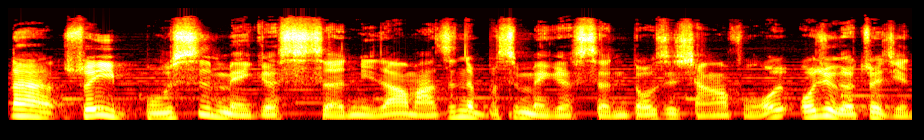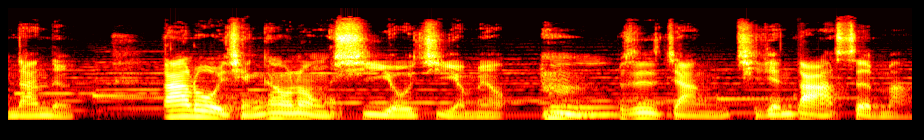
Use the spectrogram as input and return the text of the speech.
那所以不是每个神，你知道吗？真的不是每个神都是降妖伏魔。我我举个最简单的，大家如果以前看过那种《西游记》，有没有？不是讲齐天大圣嘛？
